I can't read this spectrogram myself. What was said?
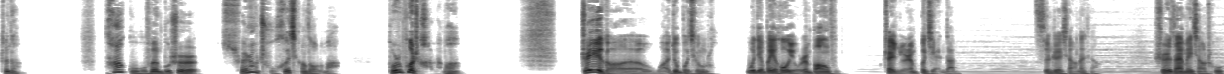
真的，他股份不是全让楚河抢走了吗？不是破产了吗？这个我就不清楚，估计背后有人帮扶。这女人不简单。孙志想了想，实在没想出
